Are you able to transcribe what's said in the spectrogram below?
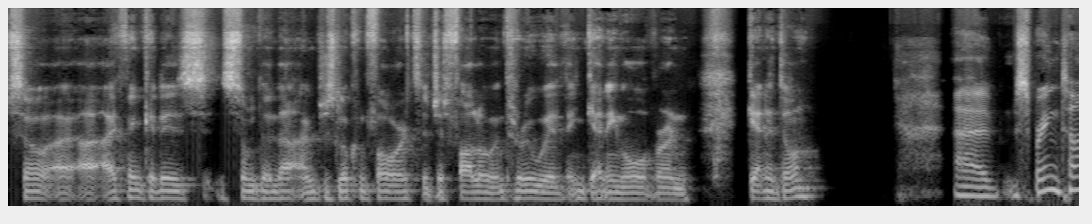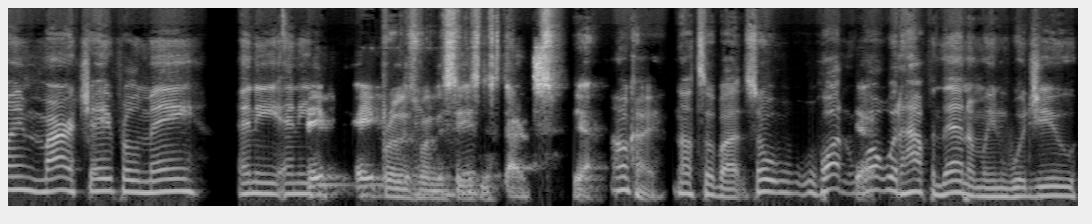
So I, I think it is something that i'm just looking forward to just following through with and getting over and getting it done. Uh springtime march april may any any april is when the season starts yeah. Okay not so bad. So what yeah. what would happen then? I mean would you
